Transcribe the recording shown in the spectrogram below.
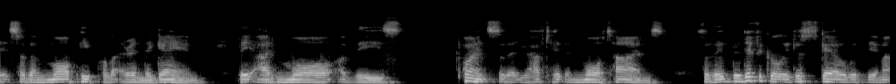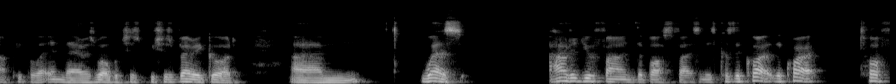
it. So the more people that are in the game, they add more of these points so that you have to hit them more times. So the, the difficulty does scale with the amount of people that are in there as well, which is which is very good. Um, Wes, how did you find the boss fights in these? Because they're quite they're quite tough.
